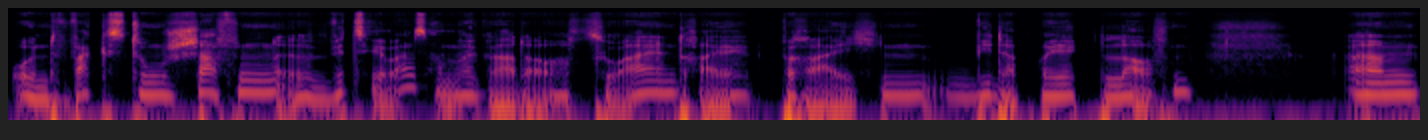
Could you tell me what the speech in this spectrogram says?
und Wachstum schaffen. Witzigerweise haben wir gerade auch zu allen drei Bereichen wieder Projekte laufen. Ähm,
